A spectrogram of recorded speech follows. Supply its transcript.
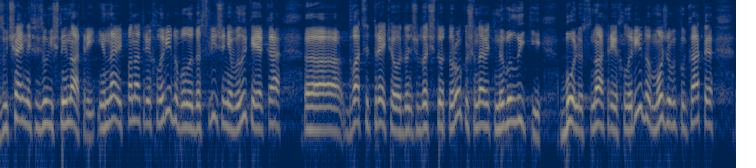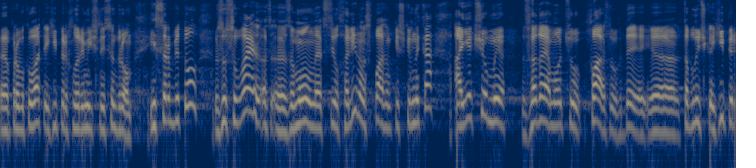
звичайний фізіологічний натрій. І навіть по натрію хлоріду було дослідження велике, яка 23-24 року, що навіть невеликий болюс натрію хлоріду може викликати, провокувати гіперхлоремічний синдром. І сорбітол зусуває е, замовлений ацетилхоліном спазм кишківника. А якщо ми згадаємо цю фазу, де е, табличка гіпер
